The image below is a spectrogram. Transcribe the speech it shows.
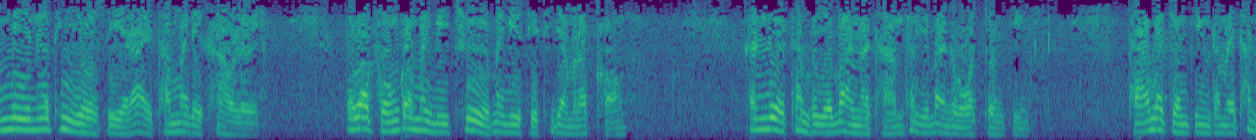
มมีเนื้อที่อยู่สี่ไร่ทำไม่ได้ข้าวเลย แต่ว่าผมก็ไม่มีชื่อไม่มีสิทธิ์ที่จะมารับของขั้นเลือกท่านพยาบาลมาถามท่านพยาบาลก็บอกว่าจนจริง ถามว่าจนจริงทำไมท่าน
